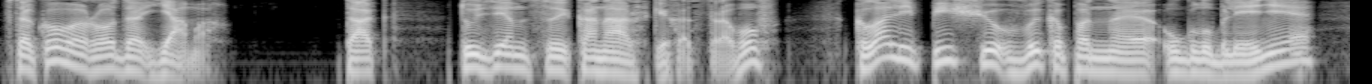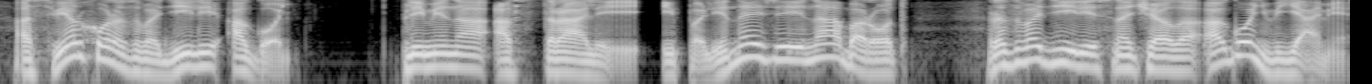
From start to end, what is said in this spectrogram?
в такого рода ямах. Так, туземцы Канарских островов клали пищу в выкопанное углубление, а сверху разводили огонь. Племена Австралии и Полинезии, наоборот, разводили сначала огонь в яме,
